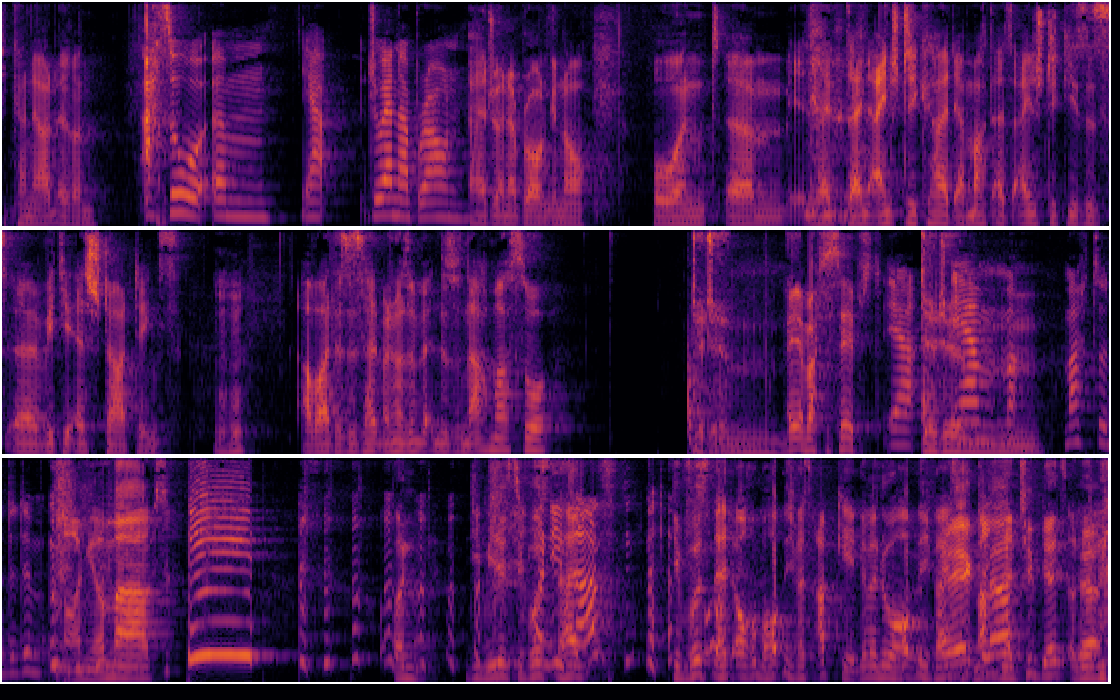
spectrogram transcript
die Kanadierin. Ach so, ähm, ja, Joanna Brown. Äh, Joanna Brown, genau. Und ähm, sein, sein Einstieg halt, er macht als Einstieg dieses äh, WTS-Startdings. Mhm. Aber das ist halt manchmal so, wenn du so nachmachst, so. Ey, er macht es selbst. Ja, Düdüm. er ma macht so düdüm. On your marks, piep. Und die Mädels, die wussten die halt, die wussten halt auch überhaupt nicht, was abgeht. Ne? Wenn du überhaupt nicht weißt, Ja, was macht der Typ jetzt? Und dann,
